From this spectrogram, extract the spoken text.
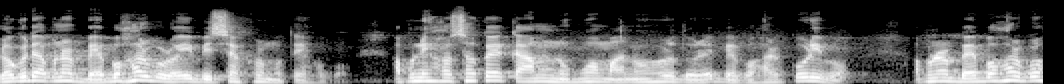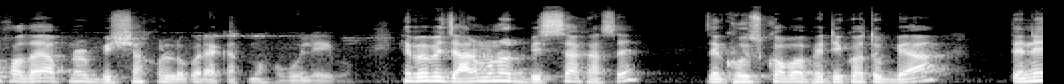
লগতে আপোনাৰ ব্যৱহাৰবোৰো এই বিশ্বাসৰ মতেই হ'ব। আপুনি সঁচাকৈ কাম নোহোৱা মানুহৰ দৰে ব্যৱহাৰ কৰিব। আপোনাৰ ব্যৱহাৰবোৰ সদায় আপোনাৰ বিশ্বাসৰ লগত একাত্ম হ'বই লাগিব। সেইবাবে যাৰ মনত বিশ্বাস আছে যে ঘোচ খোৱা বা ভেটি খোৱাটো বেয়া তেনে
